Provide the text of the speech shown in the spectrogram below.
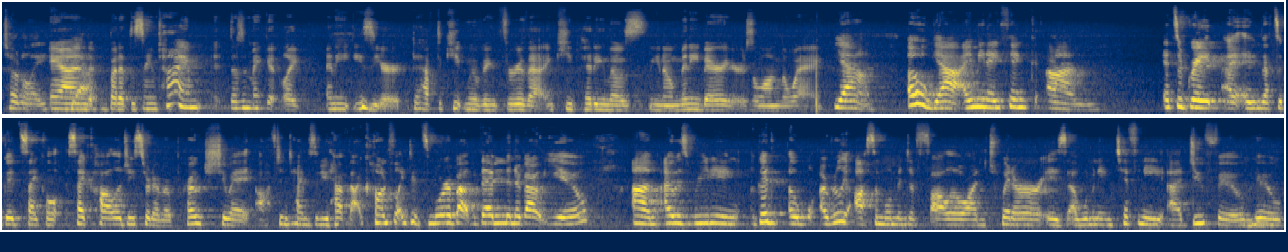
Totally. And yeah. but at the same time, it doesn't make it like any easier to have to keep moving through that and keep hitting those, you know, mini barriers along the way. Yeah. Oh, yeah. I mean, I think um, it's a great. I, I think that's a good psycho- psychology sort of approach to it. Oftentimes, if you have that conflict, it's more about them than about you. Um, I was reading a good, a, a really awesome woman to follow on Twitter is a woman named Tiffany uh, Dufu who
